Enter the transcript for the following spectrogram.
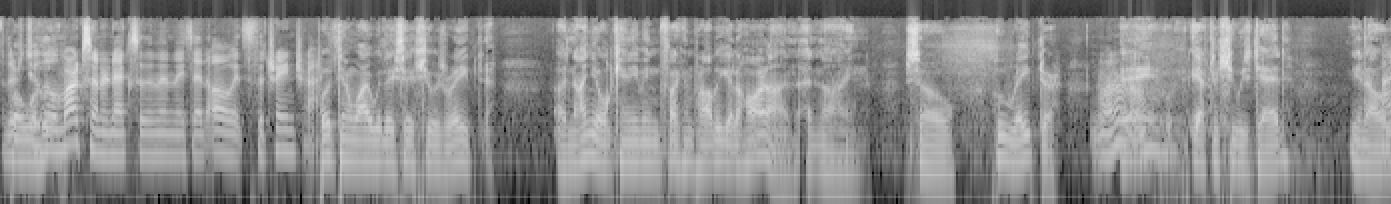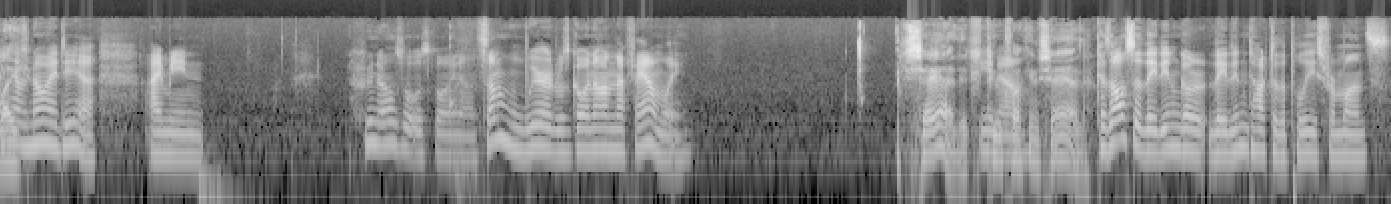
But there's Well, two who- little marks on her neck, so then they said, "Oh, it's the train tracks." but then why would they say she was raped? A nine-year-old can't even fucking probably get a hard on at nine. So, who raped her I don't know. After she was dead? You know, like I like have no idea. I mean, who knows what was going on? Something weird was going on in that family. It's sad. It's You too know. fucking sad. Because also they didn't go. They didn't talk to the police for months.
